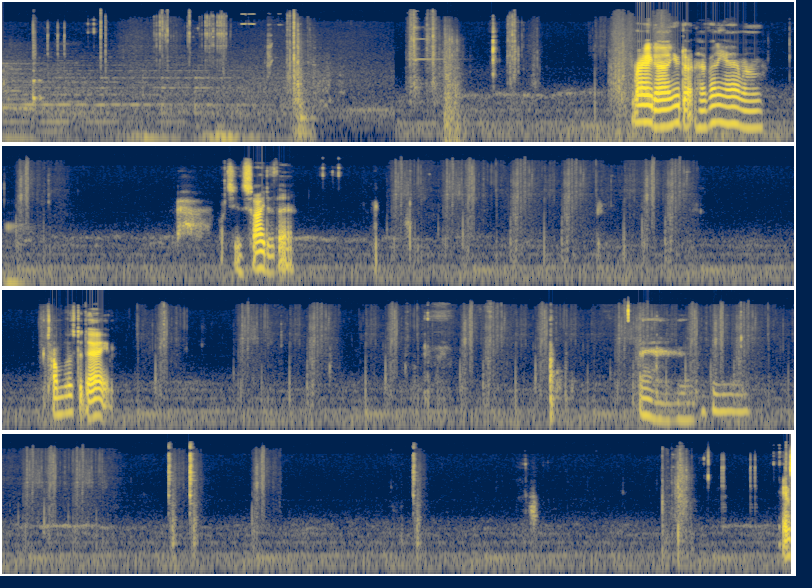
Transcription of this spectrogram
Raider, uh, you don't have any ammo. What's inside of there? Tumblers today.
